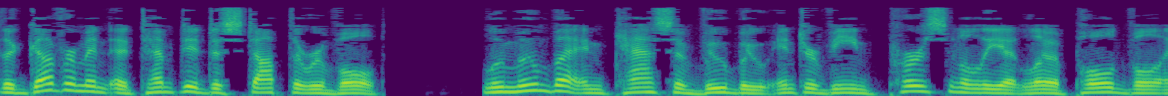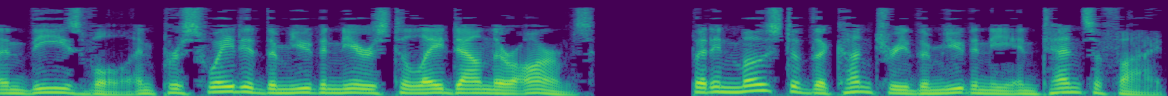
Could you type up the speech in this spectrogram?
The government attempted to stop the revolt. Lumumba and Kasa Vubu intervened personally at Leopoldville and Thysville and persuaded the mutineers to lay down their arms. But in most of the country the mutiny intensified.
